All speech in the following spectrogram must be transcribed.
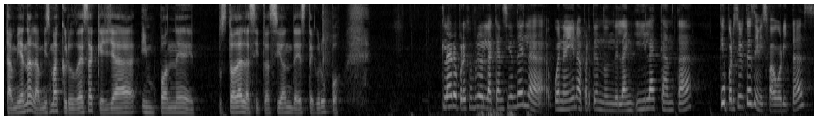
también a la misma crudeza que ya impone pues, toda la situación de este grupo. Claro, por ejemplo, la canción de la. Bueno, hay una parte en donde la anguila canta, que por cierto es de mis favoritas.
